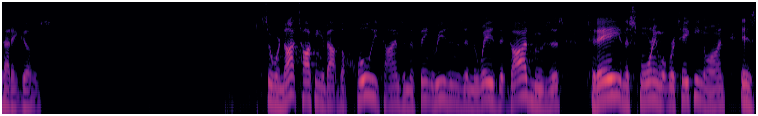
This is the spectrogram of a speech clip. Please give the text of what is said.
that it goes. So we're not talking about the holy times and the thing, reasons and the ways that God moves us. Today and this morning, what we're taking on is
